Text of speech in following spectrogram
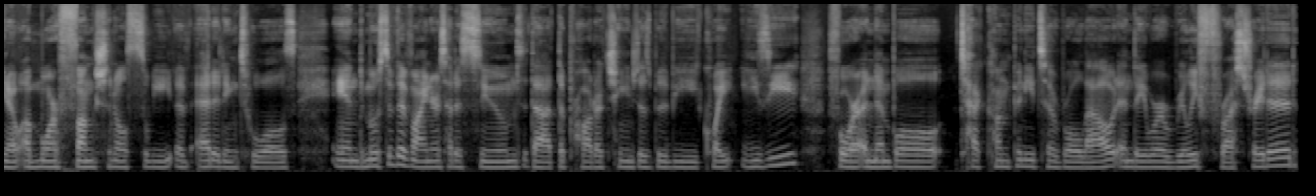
you know, a more functional suite of editing tools. And most of the Viners had assumed that the product changes would be quite easy for a nimble tech company to roll out. And they were really frustrated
